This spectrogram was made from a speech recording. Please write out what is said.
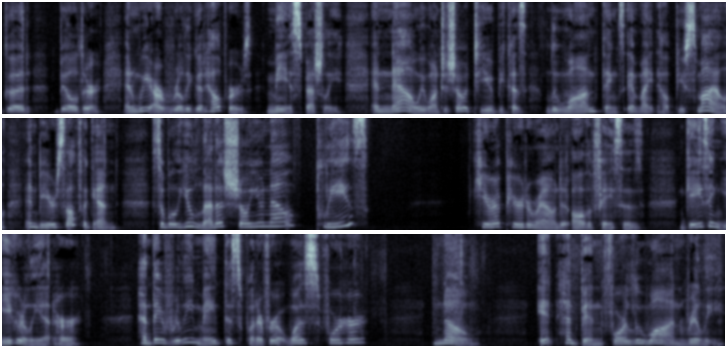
good builder, and we are really good helpers, me especially. And now we want to show it to you because Luan thinks it might help you smile and be yourself again. So will you let us show you now, please? Kira peered around at all the faces, gazing eagerly at her. Had they really made this whatever it was for her? No, it had been for Luan, really,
